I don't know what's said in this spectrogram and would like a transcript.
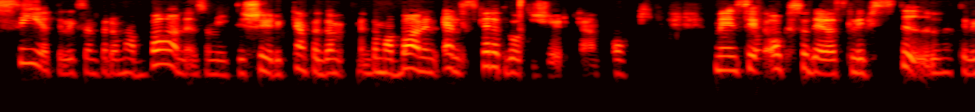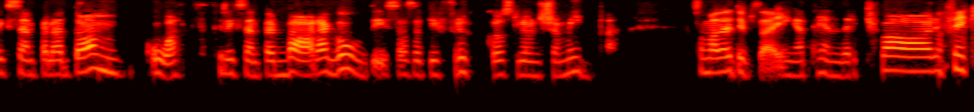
se till exempel de här barnen som gick till kyrkan. För de, de här barnen älskade att gå till kyrkan. Och, men se också deras livsstil. Till exempel att de åt till exempel bara godis. Alltså till frukost, lunch och middag. Som hade typ så här, inga tänder kvar. De fick,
